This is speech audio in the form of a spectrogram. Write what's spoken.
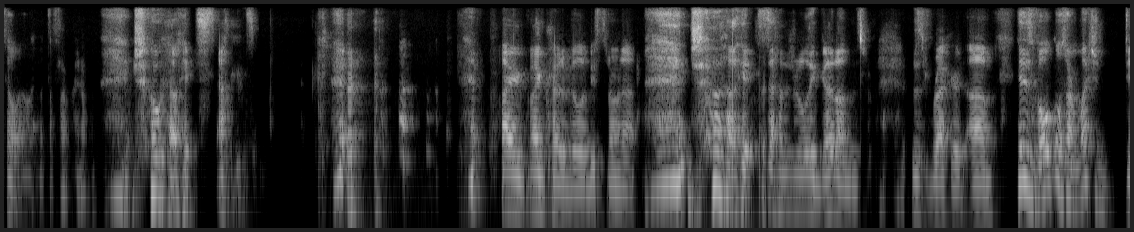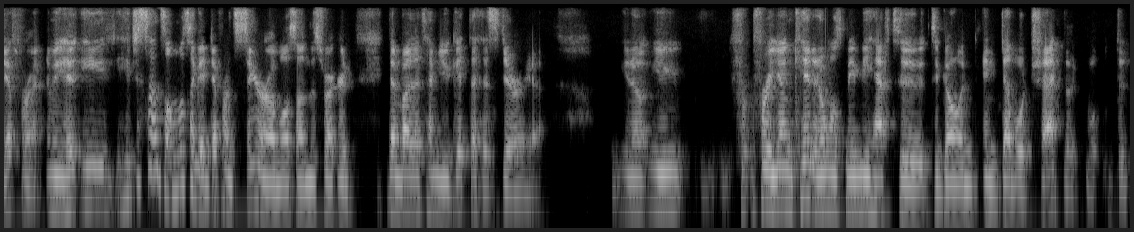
Phil Elliott what the fuck I don't Joe Elliott sounds my my credibility's thrown out. Joe Elliott sounds really good on this this record. Um, his vocals are much different. I mean, he he just sounds almost like a different singer almost on this record than by the time you get the Hysteria. You know, you for, for a young kid, it almost made me have to to go and, and double check. Like, well, did,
